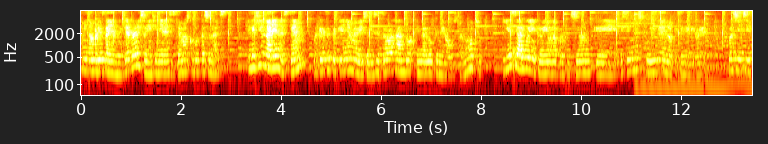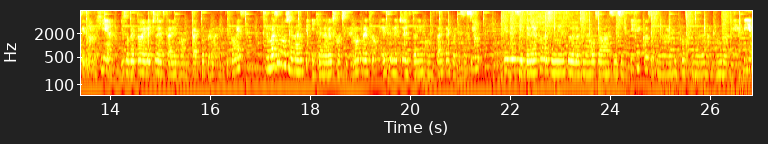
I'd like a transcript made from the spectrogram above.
mi nombre es Diana Guerra y soy ingeniera en sistemas computacionales. Elegí un área en STEM porque desde pequeña me visualicé trabajando en algo que me iba a gustar mucho. Y ese algo incluía una profesión que esté inmiscuida en lo que tenía que ver con ciencia y tecnología, y sobre todo el hecho de estar en contacto permanente con eso. Lo más emocionante y que a la vez considero un reto es el hecho de estar en constante actualización, es decir, tener conocimiento de los nuevos avances científicos y tecnológicos que mueven al mundo día a día,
